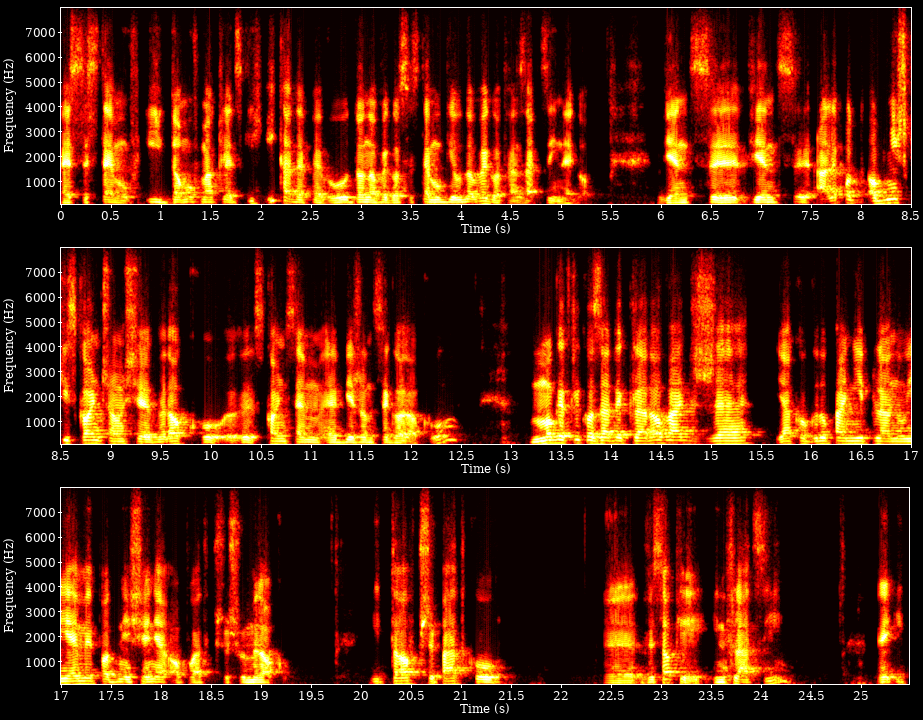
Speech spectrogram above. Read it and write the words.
e, systemów i domów makleckich i KDPW do nowego systemu giełdowego transakcyjnego. Więc, y, więc, y, ale pod, obniżki skończą się w roku, y, z końcem y, bieżącego roku. Mogę tylko zadeklarować, że jako grupa nie planujemy podniesienia opłat w przyszłym roku. I to w przypadku y, wysokiej inflacji y, y,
